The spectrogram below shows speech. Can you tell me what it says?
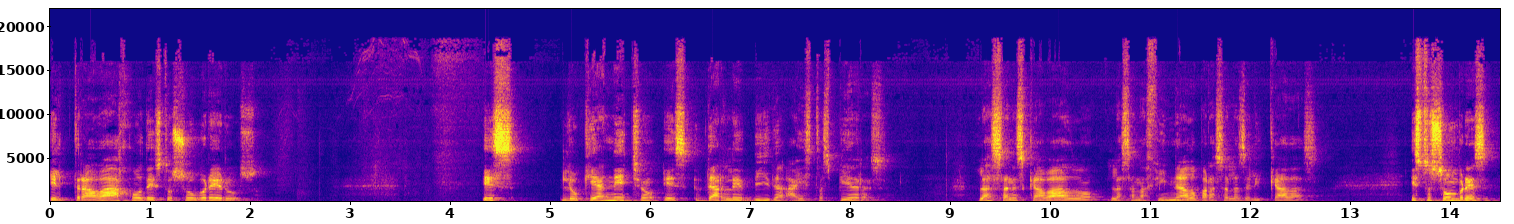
el trabajo de estos obreros es lo que han hecho es darle vida a estas piedras. Las han excavado, las han afinado para hacerlas delicadas. Estos hombres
